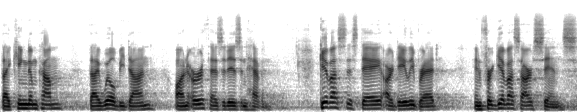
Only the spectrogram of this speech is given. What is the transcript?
Thy kingdom come, thy will be done, on earth as it is in heaven. Give us this day our daily bread, and forgive us our sins,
